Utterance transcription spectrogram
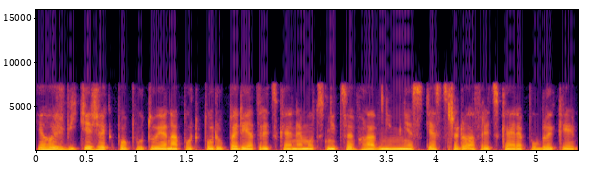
Jehož výtěžek poputuje na podporu pediatrické nemocnice v hlavním městě Středoafrické republiky.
